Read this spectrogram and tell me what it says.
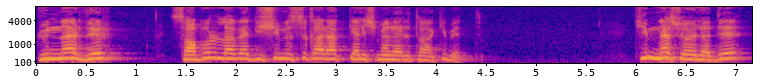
Günlerdir sabırla ve dişimi sıkarak gelişmeleri takip ettim. Kim ne söyledi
